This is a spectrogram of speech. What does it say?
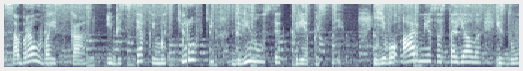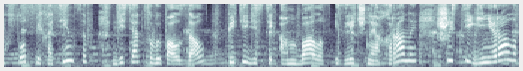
собрал войска и без всякой маскировки двинулся к крепости. Его армия состояла из 200 пехотинцев, десятка выползал, 50 амбалов из личной охраны, шести генералов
